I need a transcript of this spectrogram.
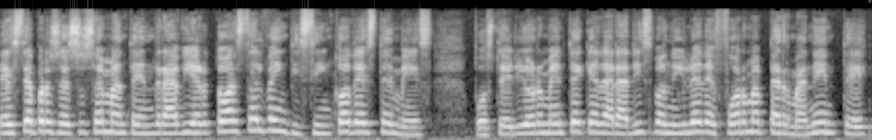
Este proceso se mantendrá abierto hasta el 25 de este mes. Posteriormente quedará disponible de forma permanente,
